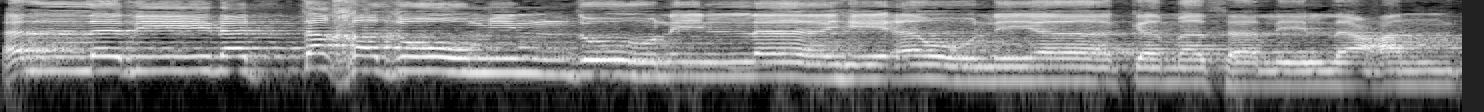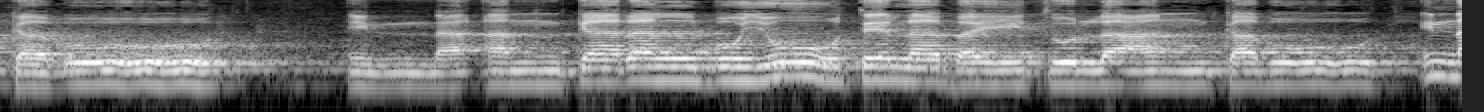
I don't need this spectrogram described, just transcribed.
الذين اتخذوا من دون الله أولياء كمثل العنكبوت إن أنكر البيوت لبيت العنكبوت إن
